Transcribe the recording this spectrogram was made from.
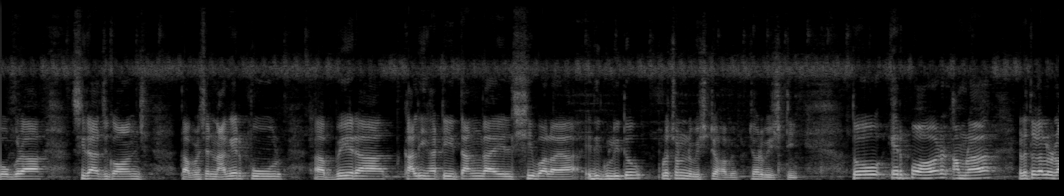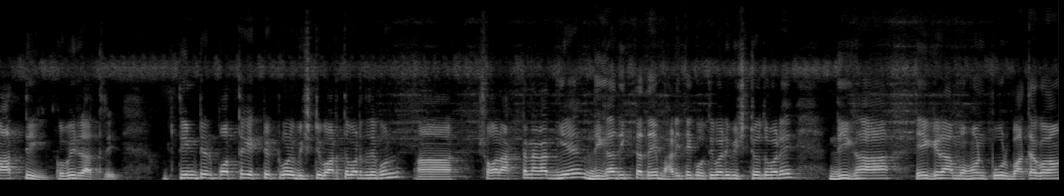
বগুড়া সিরাজগঞ্জ, তারপর হচ্ছে নাগেরপুর বেরা কালীহাটি, টাঙ্গাইল, শিবালয়া এদিকগুলিতেও প্রচণ্ড বৃষ্টি হবে, ঝড় বৃষ্টি। তো এরপর আমরা, এটা তো গেল রাত্রি, গভীর রাত্রি। তিনটের পর থেকে একটু একটু করে বৃষ্টি বাড়তে বাড়তে দেখুন সকাল আটটা নাগাদ দিয়ে দীঘা দিকটাতে ভারী থেকে অতি ভারী বৃষ্টি হতে পারে। দীঘা, এগরা, মোহনপুর, বাতাগং,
